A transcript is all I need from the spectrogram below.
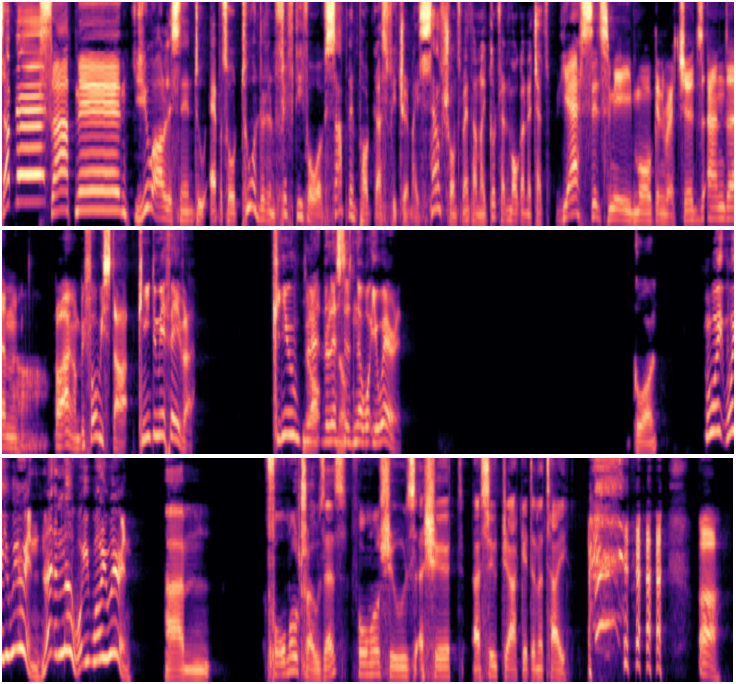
Sappenin! Sapnin! You are listening to episode 254 of Sappenin Podcast featuring myself, Sean Smith, and my good friend Morgan Richards. Yes, it's me, Morgan Richards. And, um, oh, hang on, before we start, can you do me a favour? Can you No, let the listeners know what you're wearing? Go on. What, what are you wearing? Let them know. What, you, what are you wearing? Um, formal trousers, formal shoes, a shirt, a suit jacket, and a tie. Oh.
